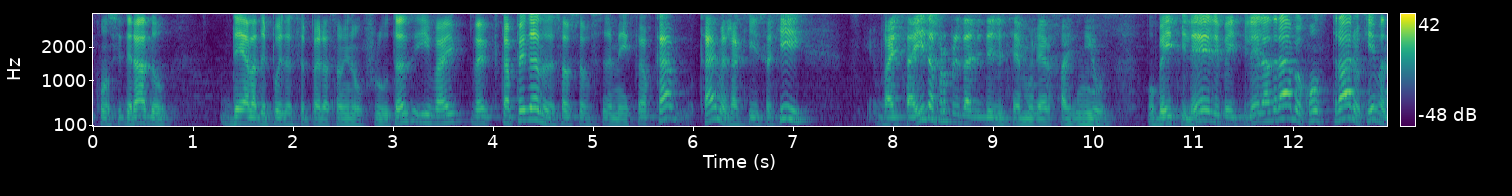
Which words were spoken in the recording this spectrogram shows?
considerado dela depois da separação e não frutas e vai vai ficar pegando, é só você meio que ficar, cai, mas já que isso aqui vai sair da propriedade dele se a mulher faz miúdo. O Beit Hillel, Beit Hillel adraba, o contrário, que vai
